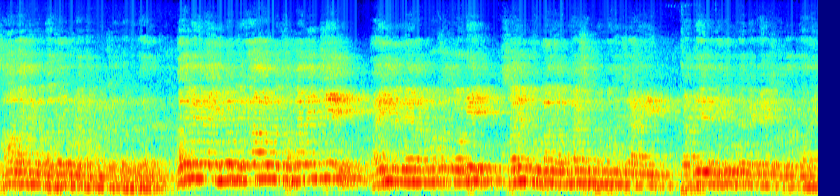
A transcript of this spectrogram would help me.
సామాజిక భద్రత కూడా కల్పించడం జరుగుతుంది అదేవిధంగా విధానాలకు సంబంధించి ఐదు వేల కోట్లతోటి స్వయం ఉపాధి అవకాశం పెంపొందించడానికి ప్రత్యేక నిధి కూడా కేటాయించడం జరుగుతుంది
